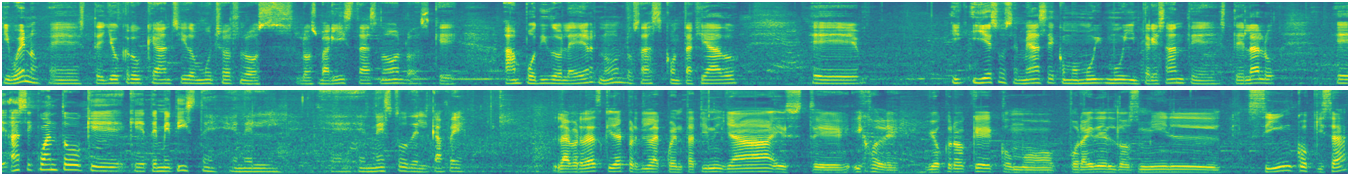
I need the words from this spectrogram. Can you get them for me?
Y bueno, este, yo creo que han sido muchos los, los baristas, ¿no? Los que han podido leer, ¿no? Los has contagiado. Eh, y, y, eso se me hace como muy, muy interesante, este, Lalo. Eh, ¿Hace cuánto que, que, te metiste en, el, eh, en esto del café? La verdad es que ya perdí la cuenta. Tiene ya, este, híjole, yo creo que como por ahí del 2005 quizá,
